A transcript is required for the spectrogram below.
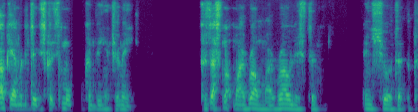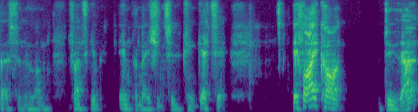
Okay, I'm going to do this because it's more convenient for me. Because that's not my role. My role is to ensure that the person who I'm trying to give information to can get it. If I can't do that,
